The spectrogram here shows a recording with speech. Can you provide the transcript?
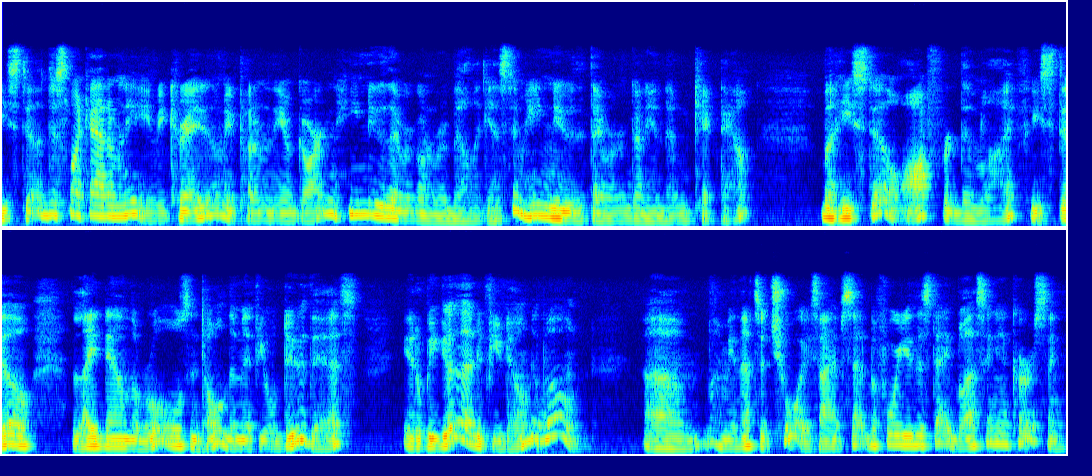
he still, just like Adam and Eve, he created them, he put them in the garden. He knew they were going to rebel against him. He knew that they were going to end up kicked out. But he still offered them life. He still laid down the rules and told them, if you'll do this, it'll be good. If you don't, it won't. Um, I mean, that's a choice. I have set before you this day blessing and cursing.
